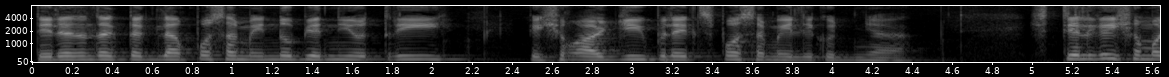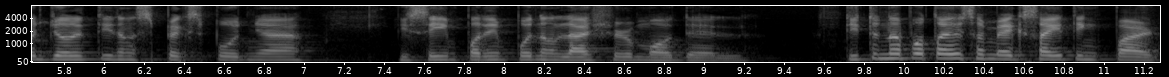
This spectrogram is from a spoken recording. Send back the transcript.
Dila nadagdag lang po sa may Nubia Neo 3 is yung RGB lights po sa may likod niya. Still guys, yung majority ng specs po niya is same pa rin po ng last year model. Dito na po tayo sa may exciting part.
